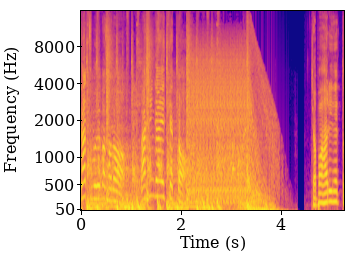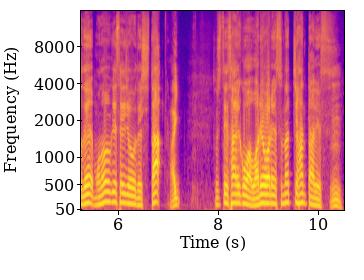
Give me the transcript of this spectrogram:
ガッツムデパソのマシンガンエチケット。ジャパハリネットで物憂げ施錠でした。はい。そして最後は我々スナッチハンターです。うん、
